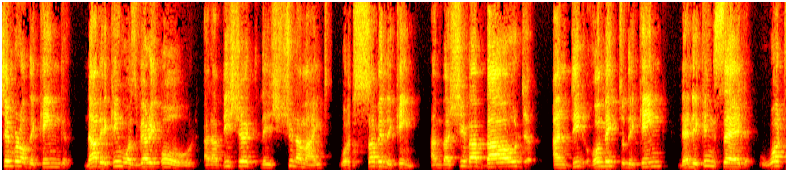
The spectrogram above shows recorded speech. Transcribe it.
chamber of the king. Now the king was very old, and Abishag the Shunammite was serving the king. And Bathsheba bowed and did homage to the king. Then the king said, What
